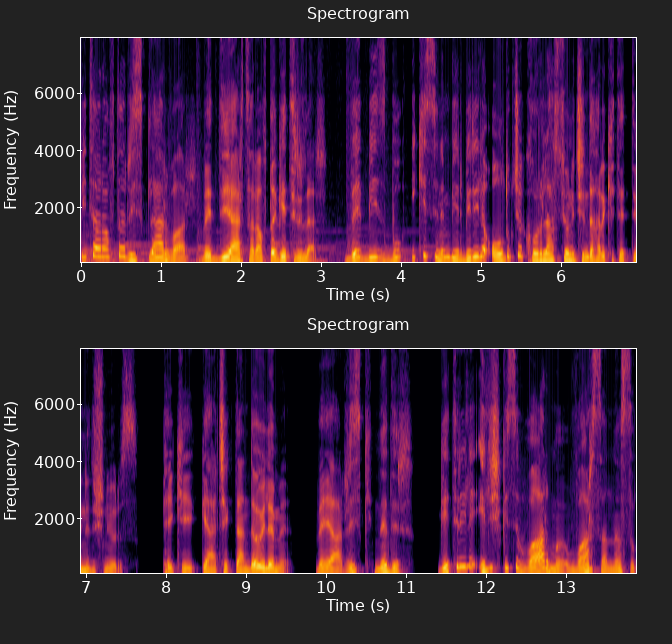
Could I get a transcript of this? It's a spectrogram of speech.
Bir tarafta riskler var ve diğer tarafta getiriler. Ve biz bu ikisinin birbiriyle oldukça korelasyon içinde hareket ettiğini düşünüyoruz. Peki gerçekten de öyle mi? Veya risk nedir? Getiriyle ilişkisi var mı? Varsa nasıl?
